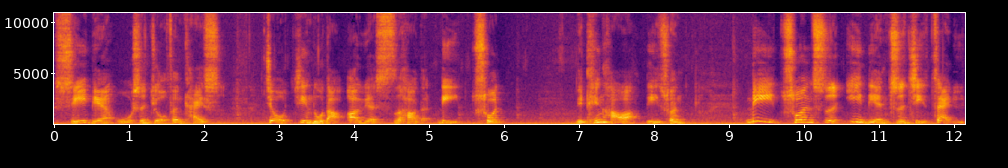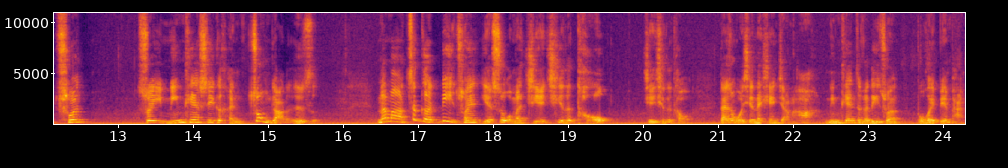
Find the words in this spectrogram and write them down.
十一点五十九分开始，就进入到二月四号的立春。你听好啊，立春，立春是一年之计在于春，所以明天是一个很重要的日子。那么这个立春也是我们节气的头，节气的头。但是我现在先讲了啊，明天这个立春不会变盘，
